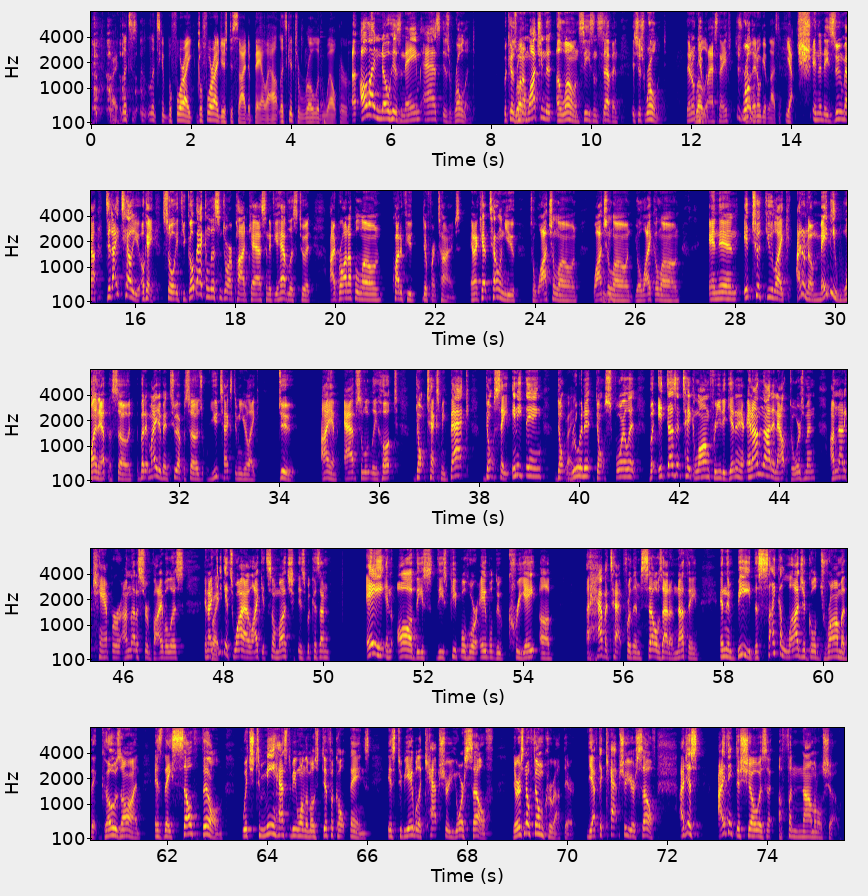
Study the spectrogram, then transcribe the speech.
All right, let's let's get before I before I just decide to bail out. Let's get to Roland Welker. Uh, all I know his name as is Roland, because when I'm watching the Alone season seven, it's just Roland. They don't Roland. give last names, just No, Roland. they don't give last name. Yeah, and then they zoom out. Did I tell you? Okay, so if you go back and listen to our podcast, and if you have listened to it, I brought up Alone quite a few different times, and I kept telling you to watch Alone, watch Mhm. Alone. You'll like Alone. And then it took you like I don't know, maybe one episode, but it might have been two episodes. You texted me, you're like, "Dude, I am absolutely hooked. Don't text me back. Don't say anything. Don't Right. ruin it. Don't spoil it." But it doesn't take long for you to get in there. And I'm not an outdoorsman. I'm not a camper. I'm not a survivalist. And I Right. think it's why I like it so much is because I'm a in awe of these these people who are able to create a a habitat for themselves out of nothing. And then B, the psychological drama that goes on as they self film, which to me has to be one of the most difficult things, is to be able to capture yourself. There is no film crew out there. You have to capture yourself. I just, I think this show is a, a phenomenal show.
